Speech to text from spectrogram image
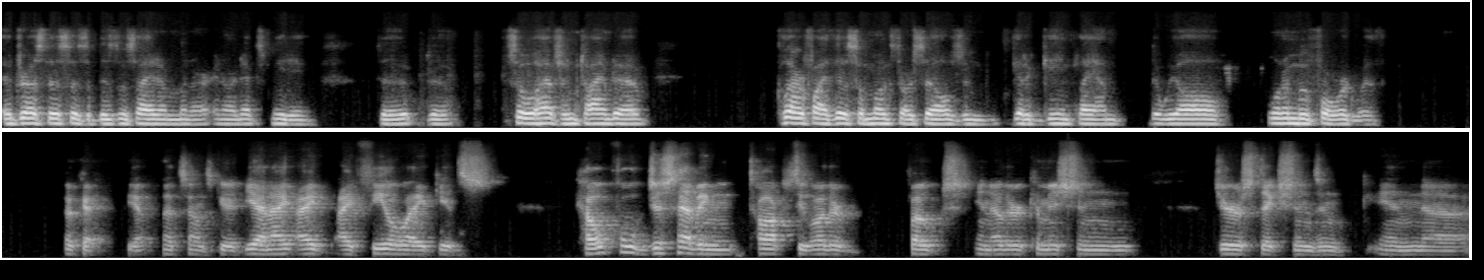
address this as a business item in our in our next meeting. To, to, so we'll have some time to clarify this amongst ourselves and get a game plan that we all want to move forward with. Okay. Yeah, that sounds good. Yeah, and I I, I feel like it's helpful just having talked to other folks in other commission jurisdictions and in uh,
